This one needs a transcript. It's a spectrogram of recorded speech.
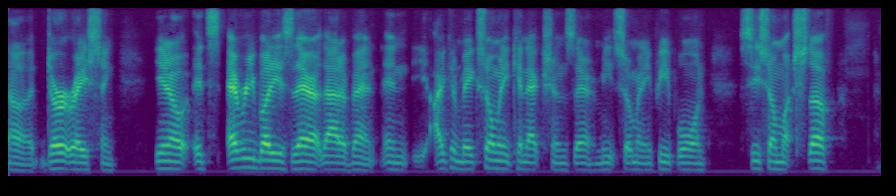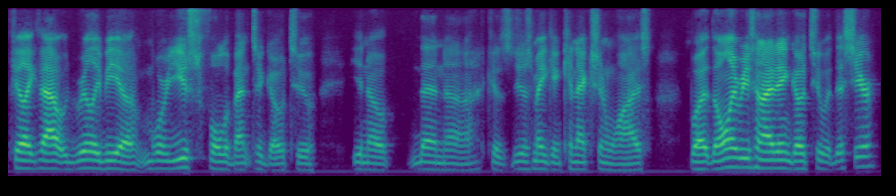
uh, dirt racing, you know, it's everybody's there at that event, and I can make so many connections there, meet so many people, and see so much stuff. I feel like that would really be a more useful event to go to, you know, than because just making connection wise. But the only reason I didn't go to it this year,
